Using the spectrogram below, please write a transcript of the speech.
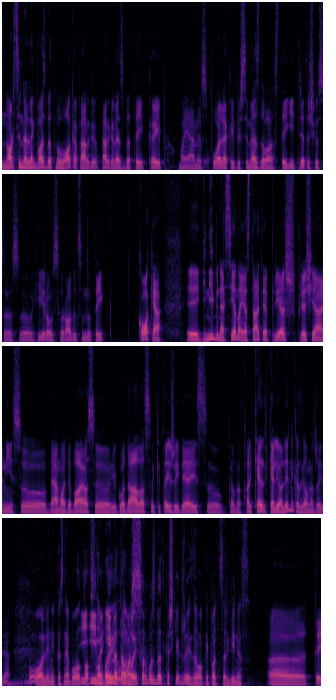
nors ir nelengvos, bet Milvoką perga- pergalės, bet tai kaip Miamis puolė, kaip išsimesdavo staigiai tritaškius su, su Hero, su Robinsonu, tai kokią e, gynybinę sieną jie statė prieš, prieš Janį su Bemo Debajo, su Iguodala, su kitais žaidėjais, su gal net Kel, Kelio Linikas gal net žaidė. Buvo Linikas, nebuvo Į- toks įme- labai, įmetamas- labai svarbus, bet kažkiek žaisdavo kaip pats sarginis. Uh, tai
